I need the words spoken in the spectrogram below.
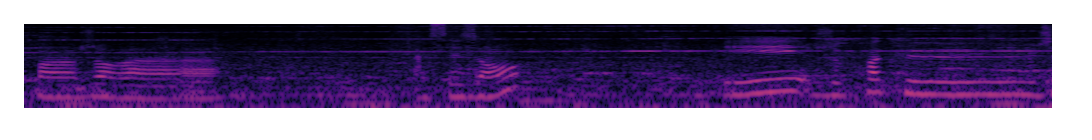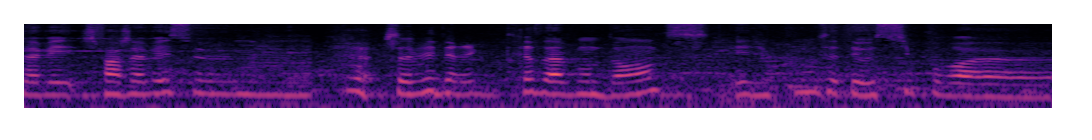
enfin genre à, à 16 ans. Et je crois que j'avais, enfin j'avais ce, j'avais des règles très abondantes et du coup c'était aussi pour euh,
